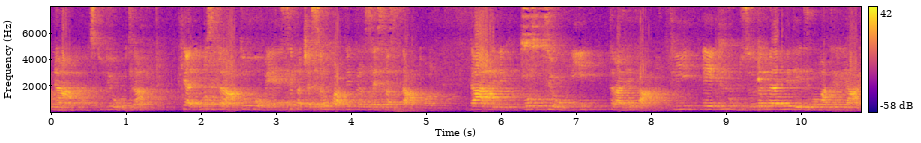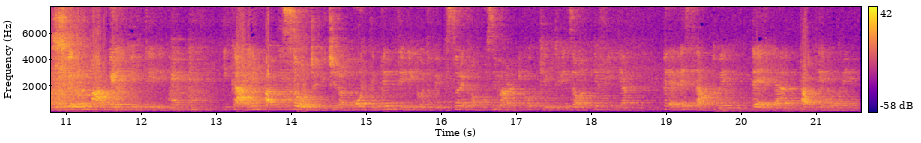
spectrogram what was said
una studiosa che ha dimostrato come esse facessero parte di una stessa statua, date le proporzioni tra le parti e l'uso del medesimo materiale, ovvero il marmo del pentelico. Cari infatti sorge vicino al monte Pentelico dove vi sono i famosi marmi che utilizzò anche Figlia per le statue del Partenone.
